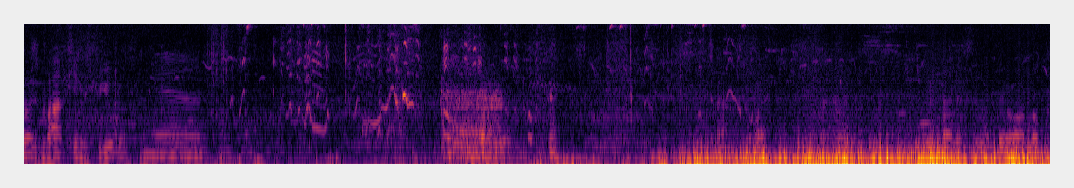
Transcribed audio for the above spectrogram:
Oh, his marking beautiful. Yeah. Trying to see what they're all looking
